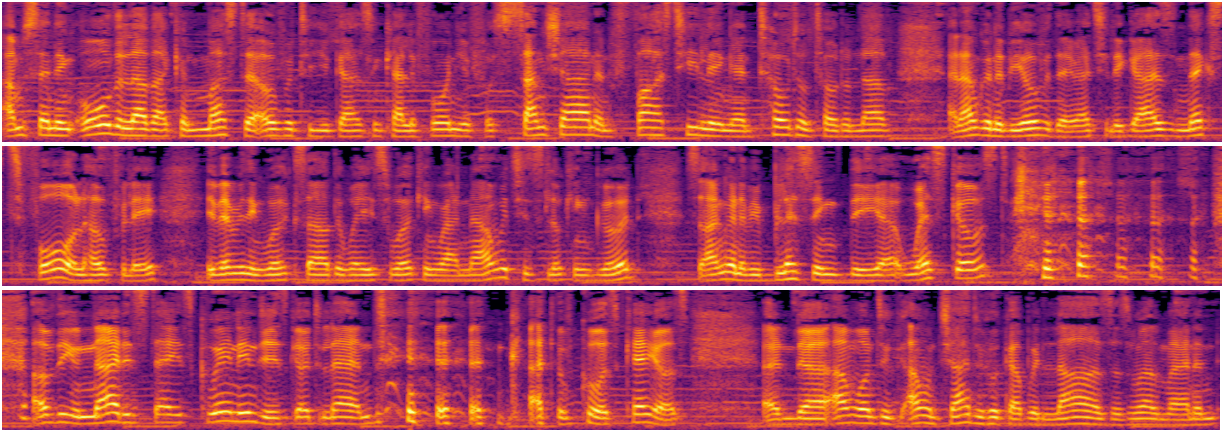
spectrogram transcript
I'm sending all the love I can muster over to you guys in California for sunshine and fast healing and total, total love. And I'm going to be over there actually, guys, next fall, hopefully, if everything works out the way it's working right now, which is looking good. So I'm going to be blessing the uh, West Coast of the United States. Queer Ninja is going to land. God, of course, chaos. And uh, I want to, I want to try to hook up with Lars as well, man, and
